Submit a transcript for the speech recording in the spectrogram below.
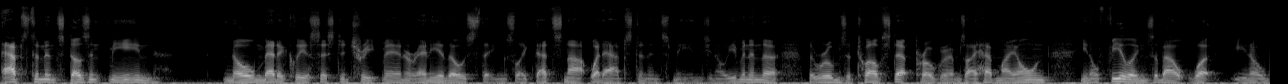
abstinence doesn't mean no medically assisted treatment or any of those things. Like, that's not what abstinence means. You know, even in the, the rooms of 12 step programs, I have my own, you know, feelings about what, you know,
